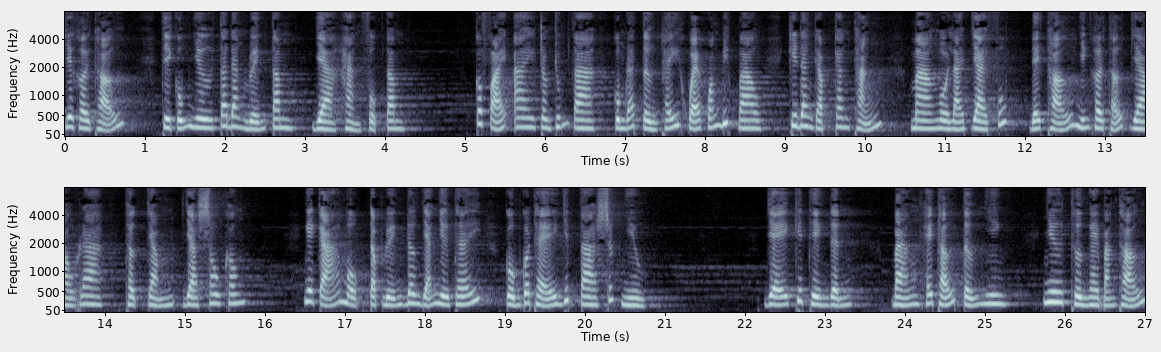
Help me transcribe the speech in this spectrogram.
với hơi thở, thì cũng như ta đang luyện tâm và hàng phục tâm. Có phải ai trong chúng ta cũng đã từng thấy khỏe khoắn biết bao khi đang gặp căng thẳng mà ngồi lại vài phút để thở những hơi thở vào ra thật chậm và sâu không? Ngay cả một tập luyện đơn giản như thế cũng có thể giúp ta rất nhiều. Vậy khi thiền định, bạn hãy thở tự nhiên như thường ngày bạn thở.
